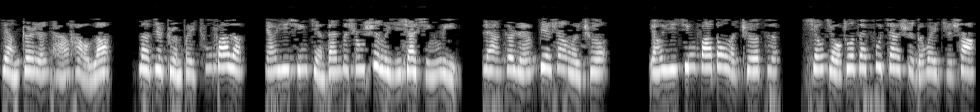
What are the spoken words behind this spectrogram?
两个人谈好了，那就准备出发了。姚一星简单的收拾了一下行李，两个人便上了车。姚一星发动了车子，萧九坐在副驾驶的位置上，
